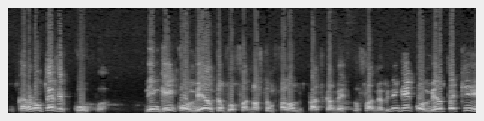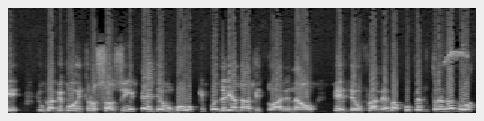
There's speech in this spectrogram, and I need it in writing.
O cara não teve culpa. Ninguém comenta, vou, nós estamos falando praticamente do Flamengo, ninguém comenta que, que o Gabigol entrou sozinho e perdeu um gol que poderia dar a vitória. Não, perdeu o Flamengo, a culpa é do treinador.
